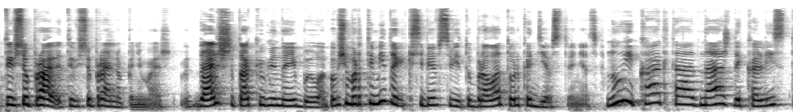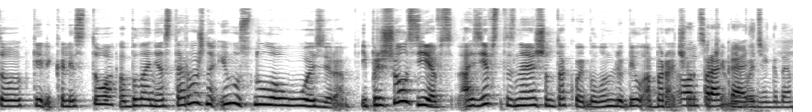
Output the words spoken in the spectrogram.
ты все правильно, ты все правильно понимаешь. Дальше так именно и было. В общем, Артемида к себе в свиту брала только девственниц. Ну и как-то однажды Калисто или Калисто была неосторожна и уснула у озера. И пришел Зевс. А Зевс, ты знаешь, он такой был, он любил оборачиваться. Он проказник, да.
